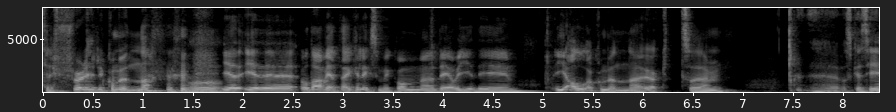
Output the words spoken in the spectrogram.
treffer kommunene mm. I, i, Og da vet jeg ikke, liksom ikke om det å gi, de, gi alle kommunene økt Eh, hva skal jeg si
